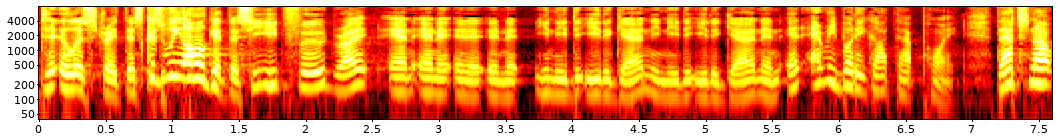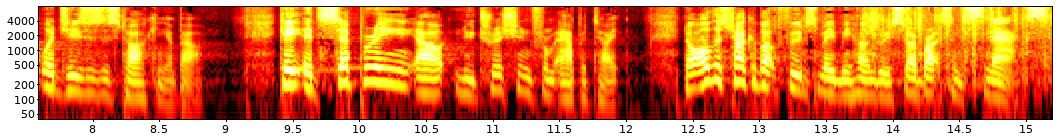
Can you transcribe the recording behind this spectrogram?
to illustrate this because we all get this. You eat food, right? And, and, it, and, it, and it, you need to eat again, you need to eat again. And, and everybody got that point. That's not what Jesus is talking about. Okay, it's separating out nutrition from appetite. Now, all this talk about food's made me hungry, so I brought some snacks.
